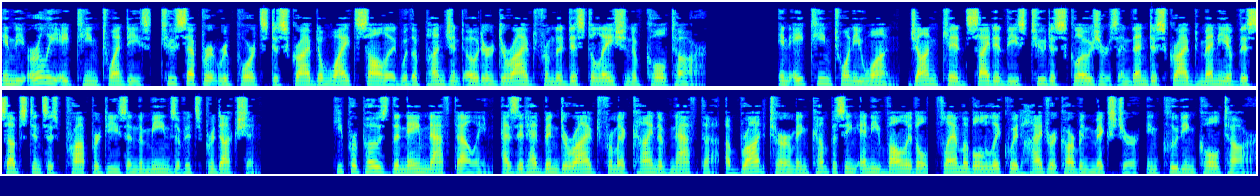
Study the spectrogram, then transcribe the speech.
In the early 1820s, two separate reports described a white solid with a pungent odor derived from the distillation of coal tar. In 1821, John Kidd cited these two disclosures and then described many of this substance's properties and the means of its production. He proposed the name naphthalene, as it had been derived from a kind of naphtha a broad term encompassing any volatile, flammable liquid hydrocarbon mixture, including coal tar.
